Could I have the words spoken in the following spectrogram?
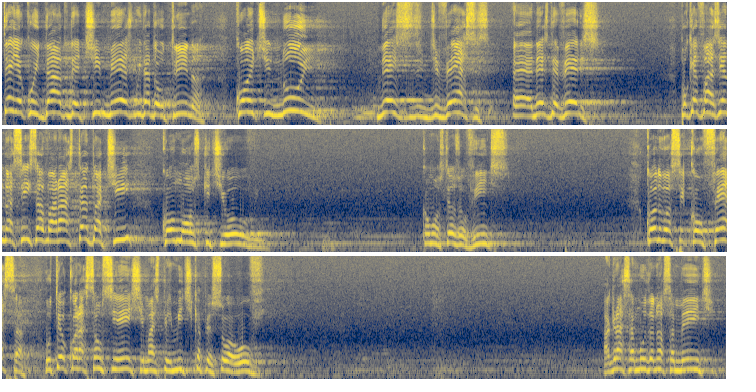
Tenha cuidado de ti mesmo e da doutrina. Continue nesses diversos, é, nesses deveres, porque fazendo assim salvarás tanto a ti como aos que te ouvem, como aos teus ouvintes. Quando você confessa, o teu coração se enche, mas permite que a pessoa ouve. A graça muda a nossa mente,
